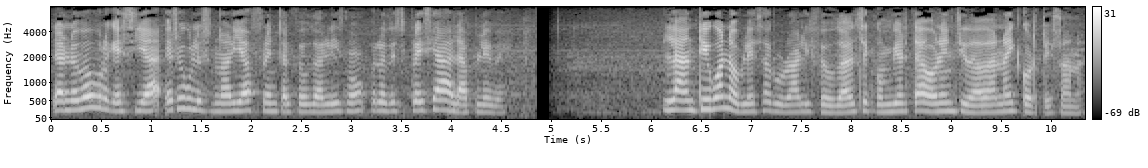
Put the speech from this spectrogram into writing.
La nueva burguesía es revolucionaria frente al feudalismo, pero desprecia a la plebe. La antigua nobleza rural y feudal se convierte ahora en ciudadana y cortesana.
